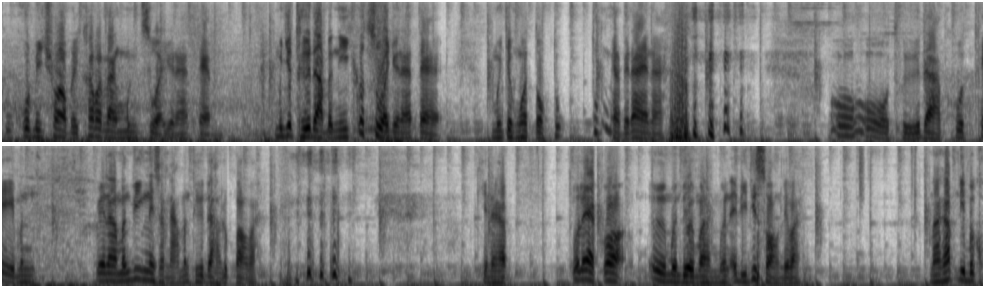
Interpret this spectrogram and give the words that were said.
กูโคตรไม่ชอบเลยข้าพลังมึงสวยอยู่นะ แต่มึงจะถือดาบแบบนี้ก็สวยอยู่นะ แต่มึงจะหัวตกทุกทุกแมตไปได้นะ โอ้โหถือดาบโคตรเท่มัน เวลามันวิ่งในสนามมันถือดาบหรือเปล่าวะโอเคนะครับ ตัวแรกก็เออเหมือนเดิมมาเหมือนไอดีที่สองเลยวะมาครับดิบโค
